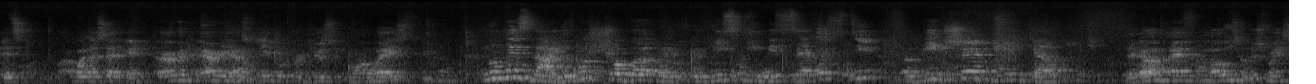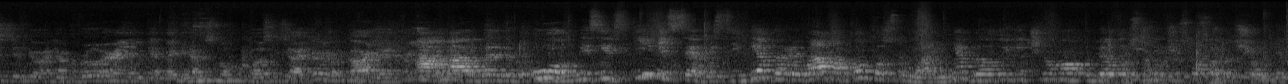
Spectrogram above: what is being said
It's, what I said, in urban areas, people produce more waste. Ну, ми знаємо, що в е, в міській місцевості е, більше сміття. They don't have homes, so for instance, if you're in a rural area, you can maybe have a small composting site for your garden, or you А, а в- у сільській місцевості є перевага компостування біологічного біологічних хочу сказати, що відходів.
